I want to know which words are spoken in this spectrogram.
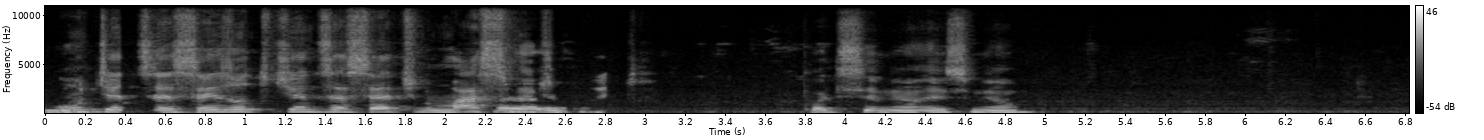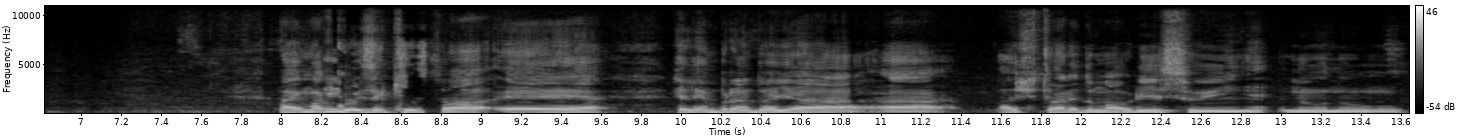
Um tinha 16, outro tinha 17, no máximo É. 18. Pode ser mesmo, é isso mesmo. Aí uma coisa aqui, só é, relembrando aí a, a, a história do Maurício em- no, no-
